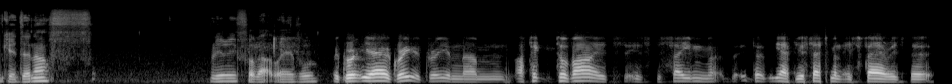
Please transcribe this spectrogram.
good enough, really, for that level. Agree, yeah, agree, agree. And um, I think Thauvin is, is the same. The, yeah, the assessment is fair. Is that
